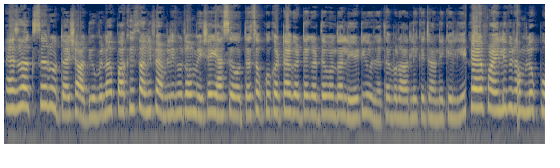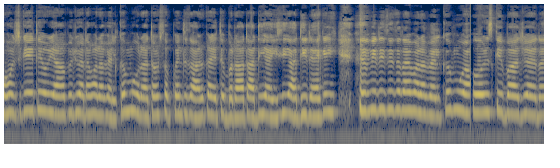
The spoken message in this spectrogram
ऐसा अक्सर होता है, शादियों में ना, पाकिस्तानी फैमिली में तो हमेशा ही ऐसे होता है, सबको इकट्ठा करते करते बंदा लेट ही हो जाता है बारात लेके जाने के लिए। खैर फाइनली फिर हम लोग पहुँच गए थे और यहाँ पे जो है ना, हमारा वेलकम हो रहा था और सबका इंतज़ार कर रहे थे, बारात आधी आई थी आधी रह गई। फिर इसी तरह हमारा वेलकम हुआ और इसके बाद जो है ना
